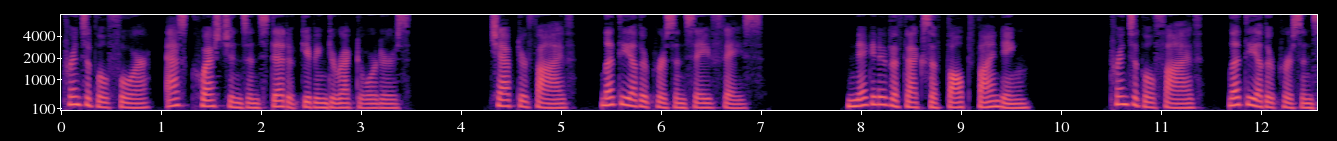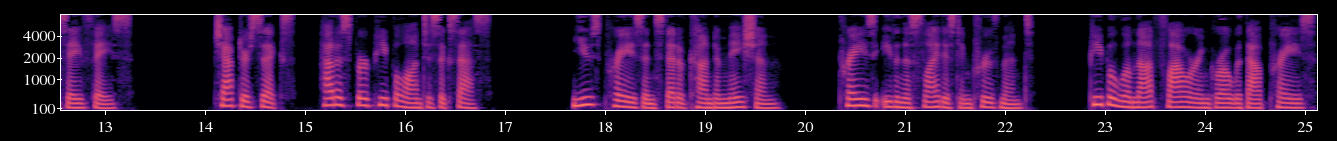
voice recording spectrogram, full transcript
Principle 4 Ask questions instead of giving direct orders. Chapter 5 Let the other person save face. Negative effects of fault finding. Principle 5 Let the other person save face. Chapter 6 How to spur people on to success. Use praise instead of condemnation. Praise even the slightest improvement. People will not flower and grow without praise.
